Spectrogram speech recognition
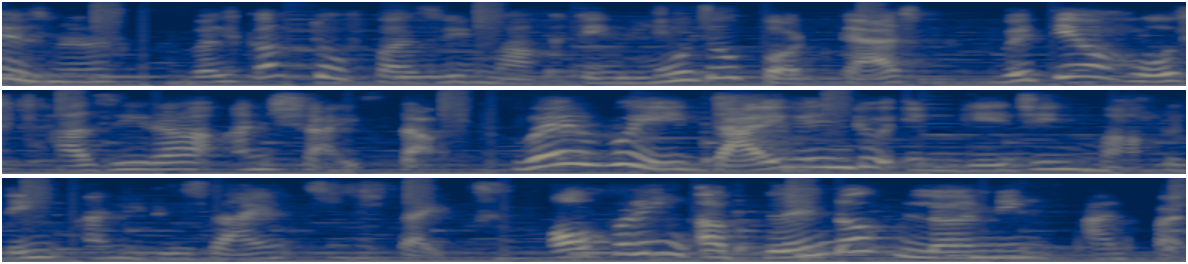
listeners, welcome to Fazvee Marketing Mojo podcast with your host Hazira and Shaista, where we dive into engaging marketing and design insights, offering a blend of learning and fun.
